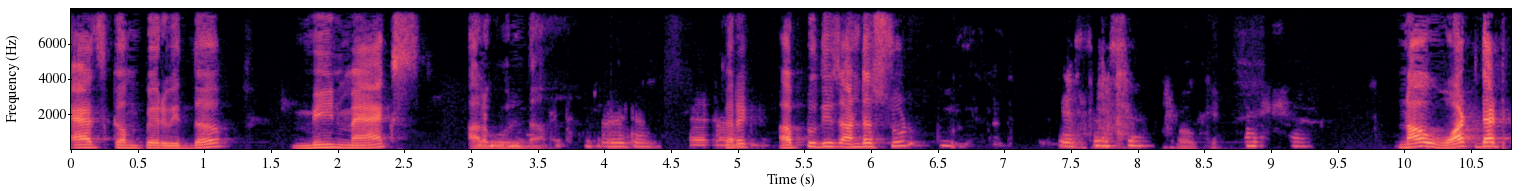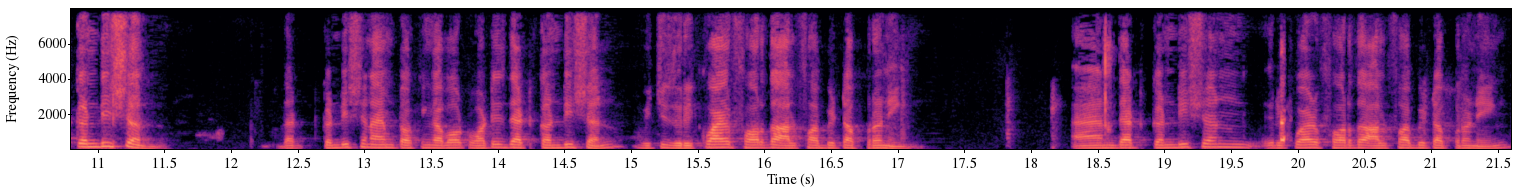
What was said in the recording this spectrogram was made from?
as compared with the min max algorithm. Correct? Up to this understood? Yes, sir. Yes, sir. Okay. Now what that condition, that condition I am talking about, what is that condition which is required for the alpha beta pruning? And that condition required for the alpha beta pruning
